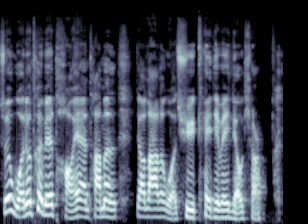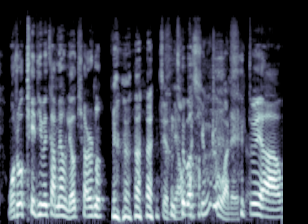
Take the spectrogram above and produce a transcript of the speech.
所以我就特别讨厌他们要拉着我去 KTV 聊天儿我说 KTV 干嘛要聊天呢？这聊不清楚啊，这是。对呀、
